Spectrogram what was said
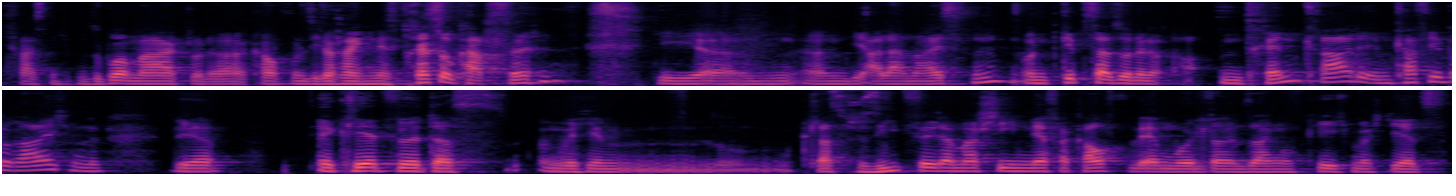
ich weiß nicht, im Supermarkt oder kaufen sich wahrscheinlich Nespresso-Kapseln, die, ähm, ähm, die allermeisten. Und gibt es da so eine, einen Trend gerade im Kaffeebereich, der erklärt wird, dass irgendwelche so klassische Siebfiltermaschinen mehr verkauft werden, wo die Leute sagen, okay, ich möchte jetzt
